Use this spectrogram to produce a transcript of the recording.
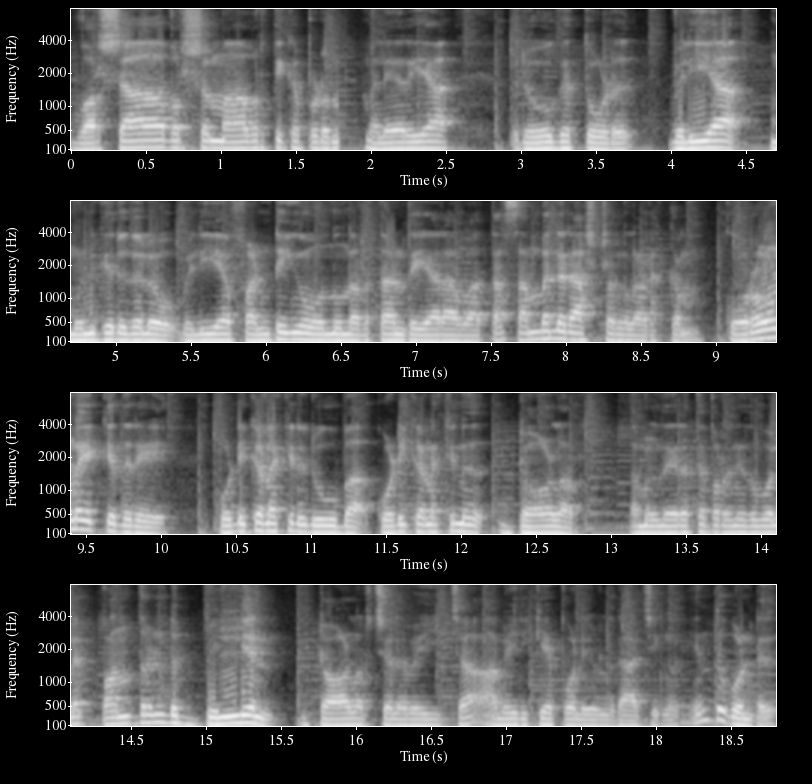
വർഷാവർഷം ആവർത്തിക്കപ്പെടുന്ന മലേറിയ രോഗത്തോട് വലിയ മുൻകരുതലോ വലിയ ഫണ്ടിങ്ങോ ഒന്നും നടത്താൻ തയ്യാറാവാത്ത സമ്പന്ന രാഷ്ട്രങ്ങളടക്കം കൊറോണയ്ക്കെതിരെ കോടിക്കണക്കിന് രൂപ കോടിക്കണക്കിന് ഡോളർ നമ്മൾ നേരത്തെ പറഞ്ഞതുപോലെ പന്ത്രണ്ട് ബില്യൺ ഡോളർ ചെലവഴിച്ച അമേരിക്കയെ പോലെയുള്ള രാജ്യങ്ങൾ. എന്തുകൊണ്ട്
